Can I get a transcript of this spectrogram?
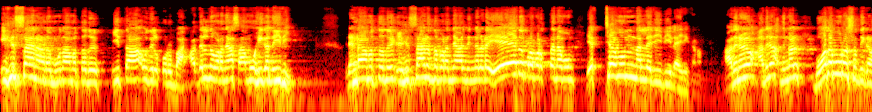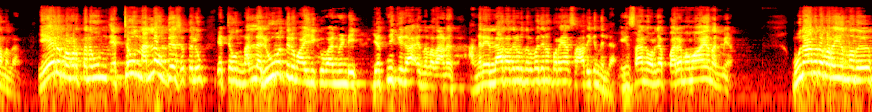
ഇഹിസാനാണ് മൂന്നാമത്തത് ഈതാഉദിൽ ഖുർബ. അതിൽ എന്ന് പറഞ്ഞാൽ സാമൂഹിക നീതി. രണ്ടാമത്തത് എഹ്സാൻ എന്ന് പറഞ്ഞാൽ നിങ്ങളുടെ ഏത് പ്രവർത്തനവും ഏറ്റവും നല്ല രീതിയിലായിരിക്കണം. അതിന് അതിന് നിങ്ങൾ ബോധപൂർവം ശ്രദ്ധിക്കണം എന്നുള്ളതാണ്. ഏത് പ്രവർത്തനവും ഏറ്റവും നല്ല ഉദ്ദേശത്തിലും ഏറ്റവും നല്ല രൂപത്തിലുമായിരിക്കുവാൻ വേണ്ടി യത്നിക്കുക എന്നുള്ളതാണ്. അങ്ങനെയല്ലാതെ അതിനൊരു നിർവചനം പറയാൻ സാധിക്കുന്നില്ല. ഇഹ്സാൻ എന്ന് പറഞ്ഞാൽ പരമമായ നന്മയാണ്. മൂന്നാമത് പറയുന്നത്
